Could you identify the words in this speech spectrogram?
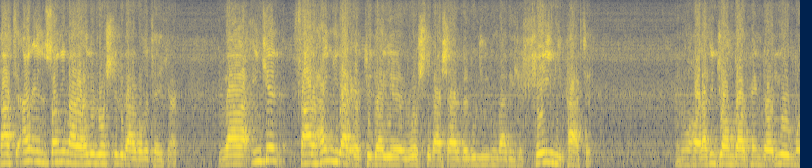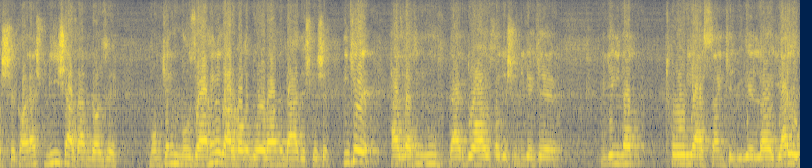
قطعا انسانی مراحل رشدی رو در واقع طی کرد. و اینکه فرهنگی در ابتدای رشد بشر به وجود اومده که خیلی پرته. یعنی اون حالت جاندارپنداری و مشتکانش بیش از اندازه. ممکنه مزاحم در واقع دوران بعدش بشه. اینکه حضرت نوح در دعای خودش میگه که میگه اینا طوری هستن که دیگه لا یلدو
